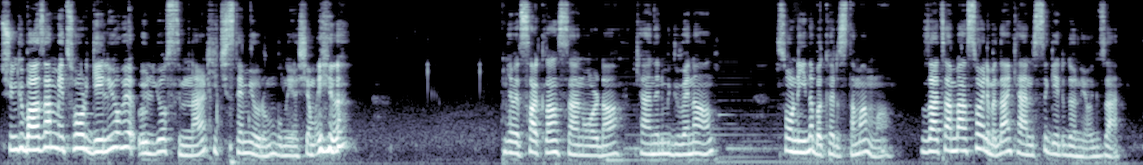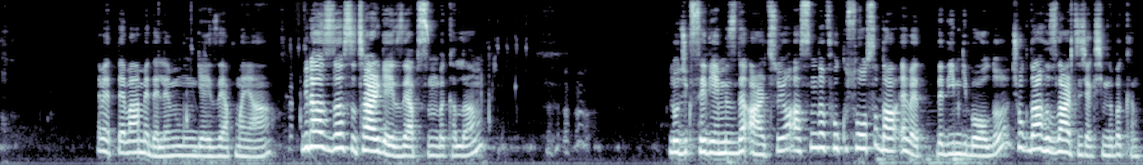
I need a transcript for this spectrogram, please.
Çünkü bazen meteor geliyor ve ölüyor simler. Hiç istemiyorum bunu yaşamayı. evet saklan sen orada. Kendini bir güvene al. Sonra yine bakarız tamam mı? Zaten ben söylemeden kendisi geri dönüyor. Güzel. Evet devam edelim moon gaze yapmaya. Biraz da stargaze yapsın bakalım. Logic seviyemiz de artıyor. Aslında fokus olsa da evet dediğim gibi oldu. Çok daha hızlı artacak şimdi bakın.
